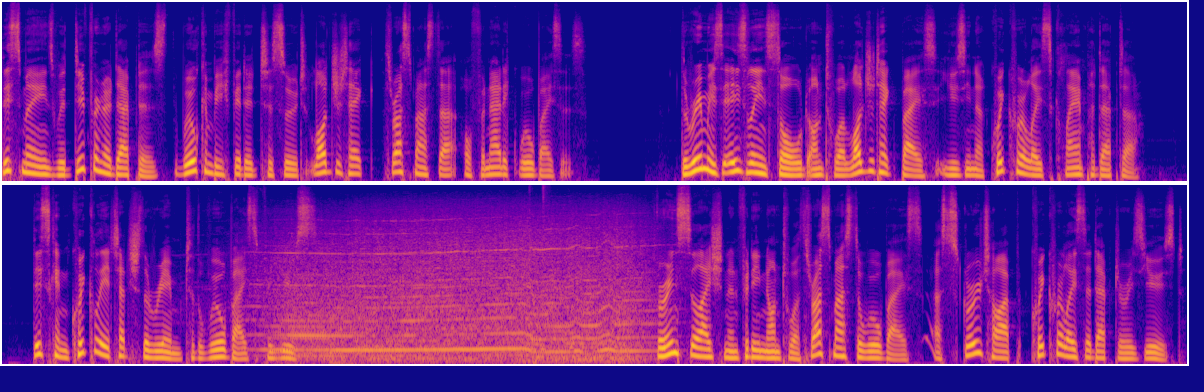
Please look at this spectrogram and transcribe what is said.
This means with different adapters, the wheel can be fitted to suit Logitech, Thrustmaster or Fanatec wheelbases. The rim is easily installed onto a Logitech base using a quick release clamp adapter. This can quickly attach the rim to the wheelbase for use. For installation and fitting onto a Thrustmaster wheelbase, a screw type quick release adapter is used.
